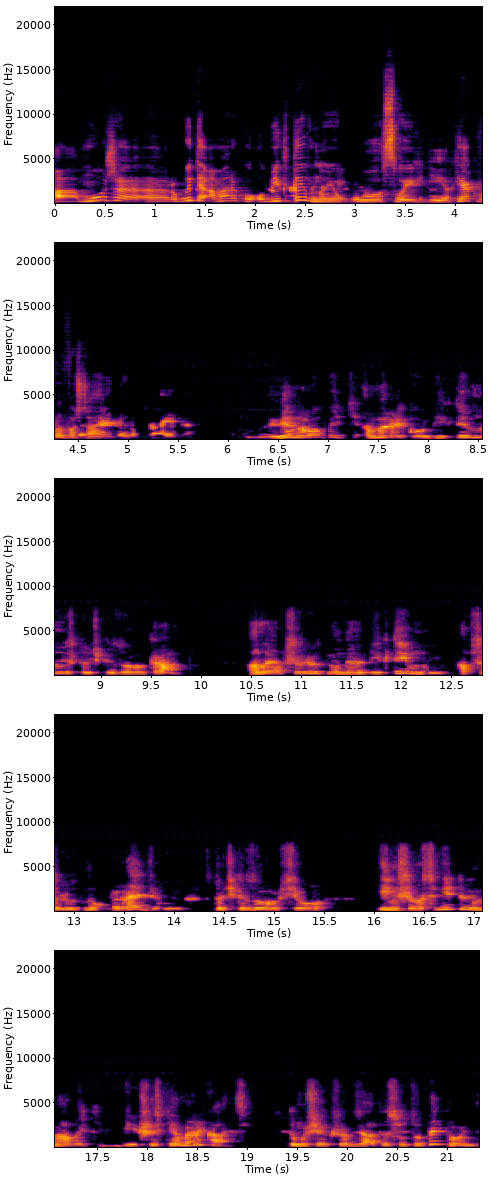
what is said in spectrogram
а, може е, робити Америку об'єктивною у своїх діях? Як ви вважаєте? Він робить Америку об'єктивною з точки зору Трампа, але абсолютно не об'єктивною, абсолютно упередженою з точки зору всього іншого світу і навіть більшості американців. Тому що якщо взяти соцопитування,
